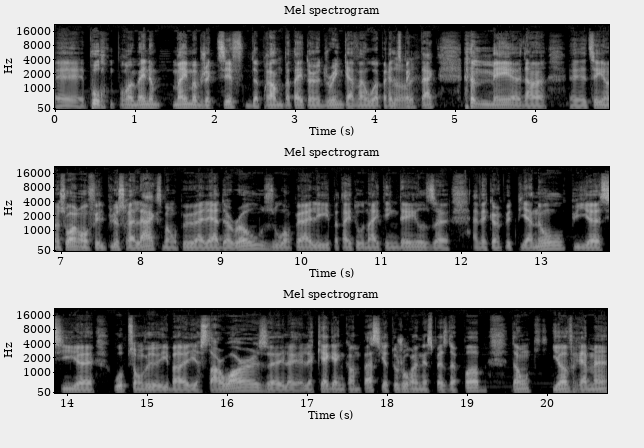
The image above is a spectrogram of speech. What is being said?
euh, pour, pour, un même, même, objectif de prendre peut-être un drink avant ou après le ah spectacle. Mais euh, dans, euh, un soir, on fait le plus relax, mais on peut aller à The Rose ou on peut aller peut-être au Nightingales avec un peu de piano. Puis si, oups, on veut, il y a Star Wars, le, Keg and Compass, il y a toujours une espèce de pub. Donc, il y a vraiment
